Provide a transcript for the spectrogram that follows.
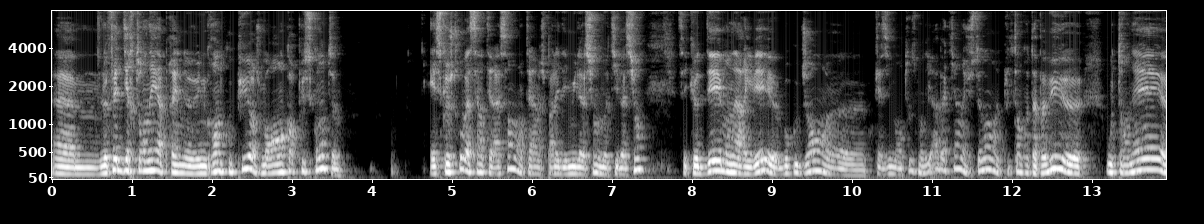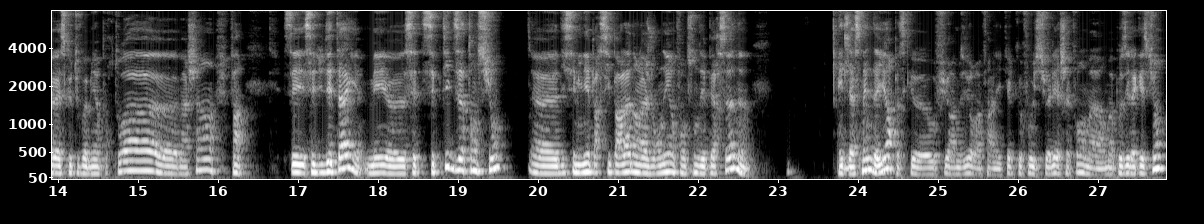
euh, le fait d'y retourner après une, grande coupure, je me rends encore plus compte et ce que je trouve assez intéressant, en termes, je parlais d'émulation, de motivation, c'est que dès mon arrivée, euh, beaucoup de gens, euh, quasiment tous, m'ont dit Ah bah tiens, justement, depuis le temps qu'on t'a pas vu, où t'en es, est-ce que tout va bien pour toi, machin? Enfin, c'est du détail, mais ces petites attentions disséminées par-ci par-là dans la journée en fonction des personnes, et de la semaine d'ailleurs, parce qu'au fur et à mesure, enfin les quelques fois où je suis allé, à chaque fois on m'a posé la question,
